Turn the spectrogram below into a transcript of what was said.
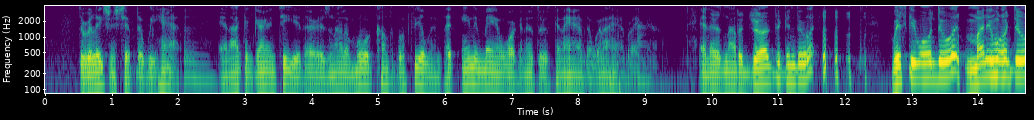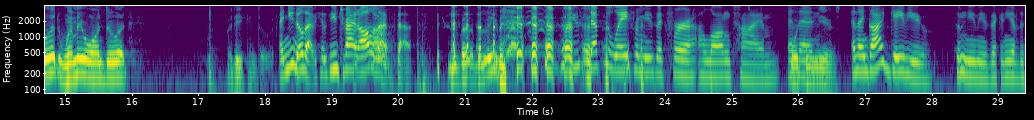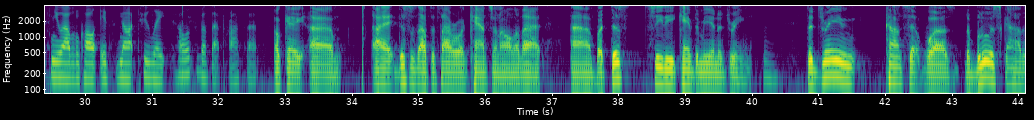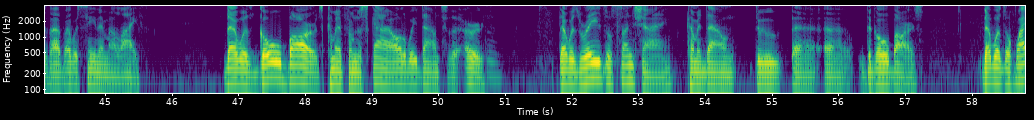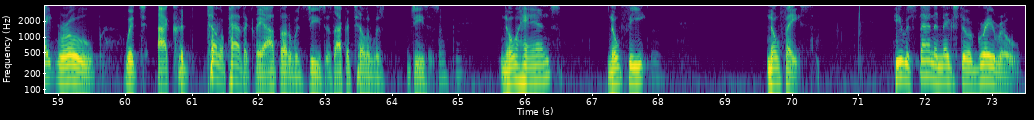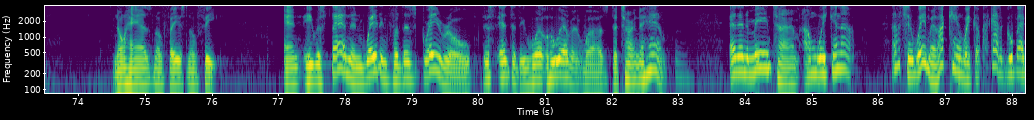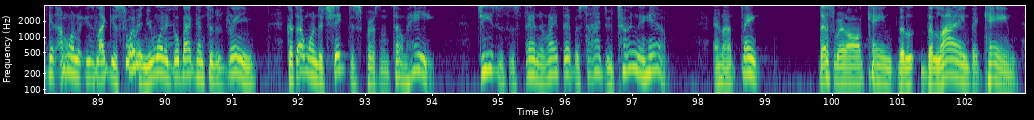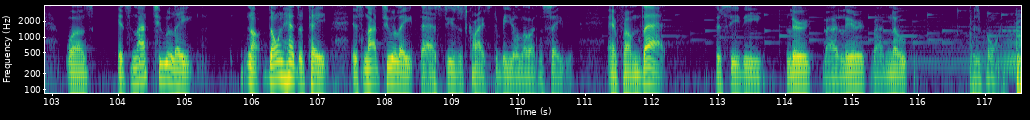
the relationship that we have. Mm. And I can guarantee you there is not a more comfortable feeling that any man walking this earth can have than what I have right wow. now. And there's not a drug that can do it. Whiskey won't do it. Money won't do it. Women won't do it. But he can do it. And you know that because you tried all of that stuff. You better believe it. you stepped away from music for a long time. 14 then, years. And then God gave you some new music, and you have this new album called "It's Not Too Late." Tell us about that process. Okay, um, I this was after thyroid cancer and all of that, uh, but this CD came to me in a dream. Mm. The dream concept was the bluest sky that I've ever seen in my life. There was gold bars coming from the sky all the way down to the earth. Mm. There was rays of sunshine coming down through uh, uh, the gold bars there was a white robe, which I could telepathically, I thought it was Jesus. I could tell it was Jesus. Mm-hmm. No hands, no feet, no face. He was standing next to a gray robe. No hands, no face, no feet. And he was standing waiting for this gray robe, this entity, wh- whoever it was, to turn to him. Mm. And in the meantime, I'm waking up. I say, wait a minute, I can't wake up. I got to go back in. I want to, it's like you're swimming. You want to go back into the dream because I wanted to shake this person and tell him, hey, Jesus is standing right there beside you. Turn to him. And I think that's where it all came. The, the line that came was, it's not too late. No, don't hesitate. It's not too late to ask Jesus Christ to be your Lord and Savior. And from that, the CD, lyric by lyric by note, was born.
